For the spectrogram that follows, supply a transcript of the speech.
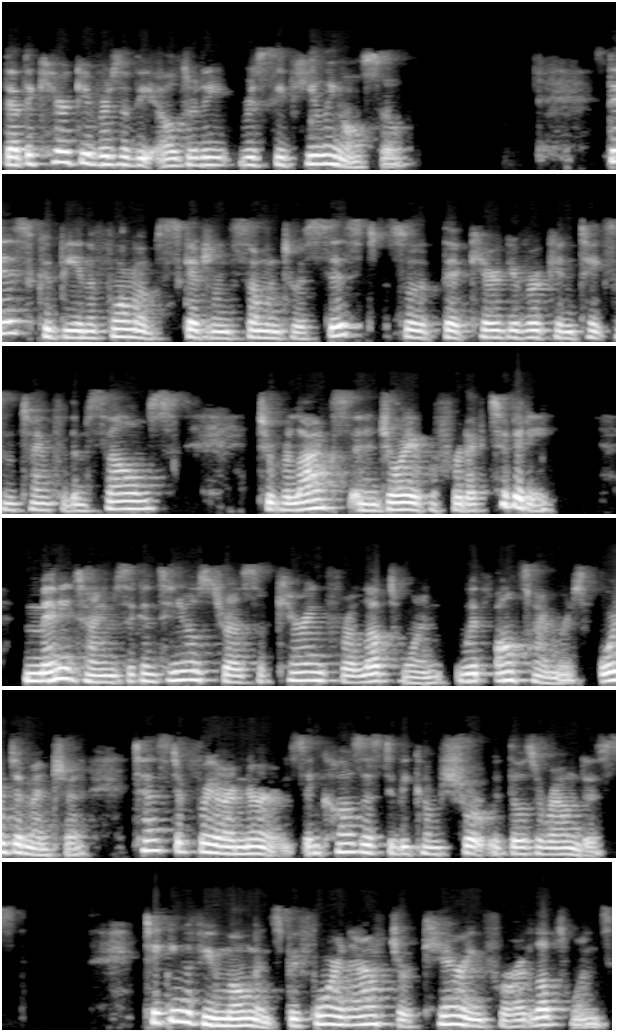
that the caregivers of the elderly receive healing also. This could be in the form of scheduling someone to assist so that the caregiver can take some time for themselves to relax and enjoy a preferred activity. Many times, the continual stress of caring for a loved one with Alzheimer's or dementia tends to fray our nerves and cause us to become short with those around us. Taking a few moments before and after caring for our loved ones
